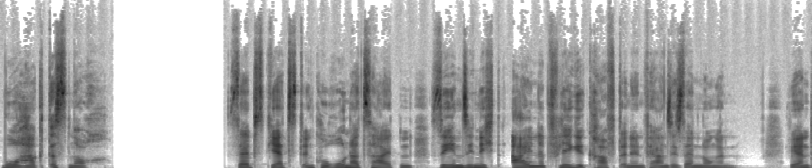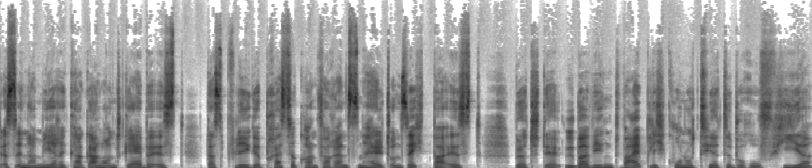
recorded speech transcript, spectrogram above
Wo hakt es noch? Selbst jetzt in Corona-Zeiten sehen Sie nicht eine Pflegekraft in den Fernsehsendungen. Während es in Amerika gang und gäbe ist, dass Pflege Pressekonferenzen hält und sichtbar ist, wird der überwiegend weiblich konnotierte Beruf hier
